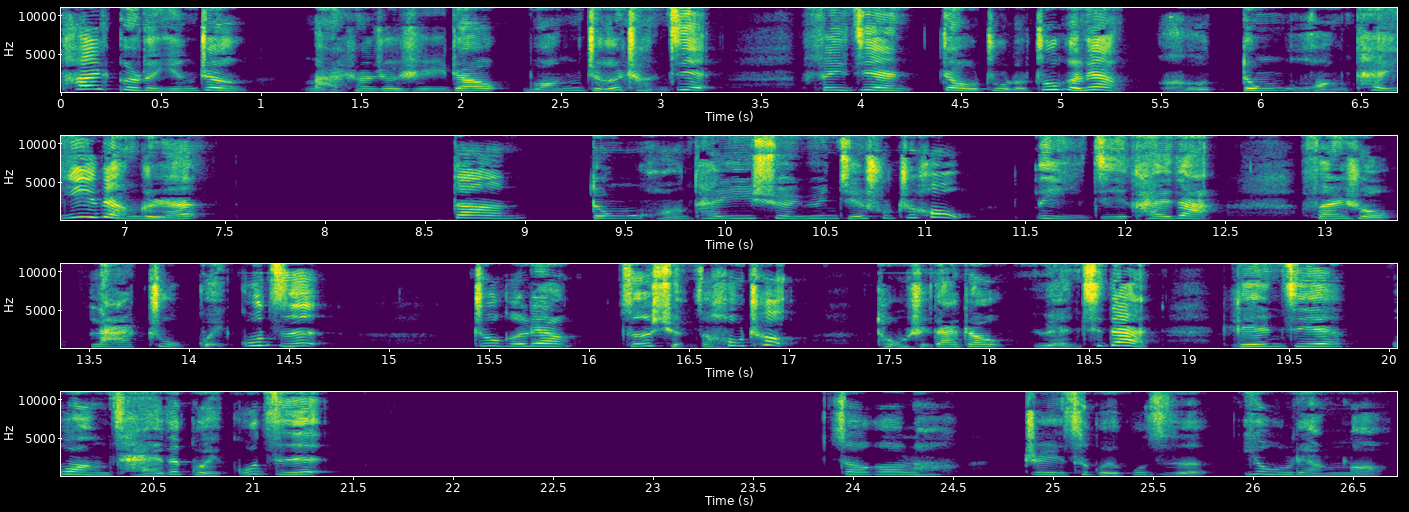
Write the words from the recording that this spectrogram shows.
，Tiger 的嬴政马上就是一招王者惩戒，飞剑罩住了诸葛亮和东皇太一两个人。但东皇太一眩晕结束之后，立即开大，反手拉住鬼谷子，诸葛亮则选择后撤，同时大招元气弹连接旺财的鬼谷子。糟糕了，这一次鬼谷子又凉了。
